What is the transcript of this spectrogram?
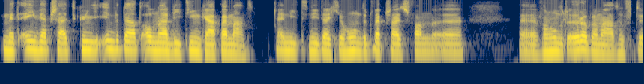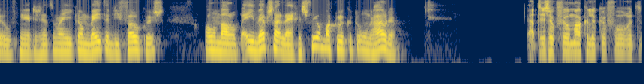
met één website kun je inderdaad al naar die 10k per maand. En niet, niet dat je 100 websites van, uh, van 100 euro per maand hoeft, hoeft neer te zetten. Maar je kan beter die focus allemaal op één website leggen. is veel makkelijker te onderhouden. Ja, het is ook veel makkelijker voor het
